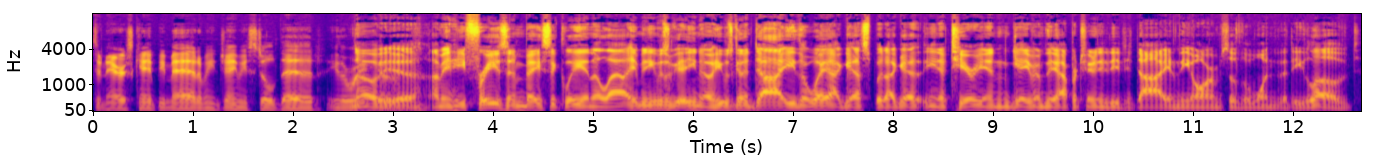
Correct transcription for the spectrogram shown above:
Daenerys can't be mad. I mean, Jaime's still dead either way. No, yeah. I mean, he frees him basically and allow. I mean, he was you know he was going to die either way, I guess. But I guess you know Tyrion gave him the opportunity to die in the arms of the one that he loved.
